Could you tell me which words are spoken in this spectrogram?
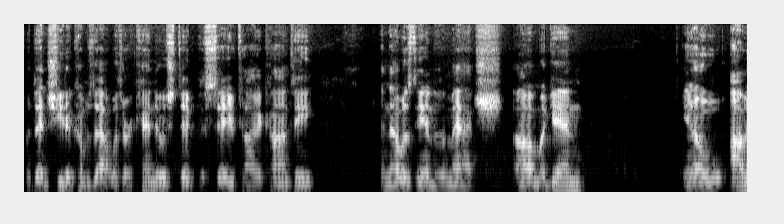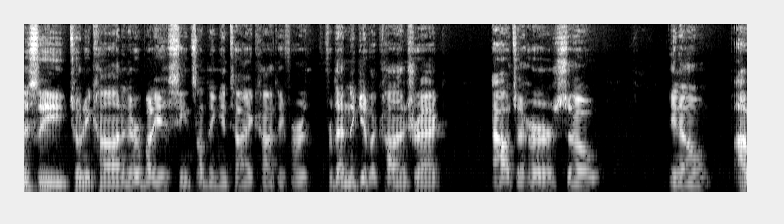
but then Cheetah comes out with her kendo stick to save Taya Conti, and that was the end of the match. Um, again, you know, obviously Tony Khan and everybody has seen something in Taya Conti for for them to give a contract out to her. So, you know, I,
